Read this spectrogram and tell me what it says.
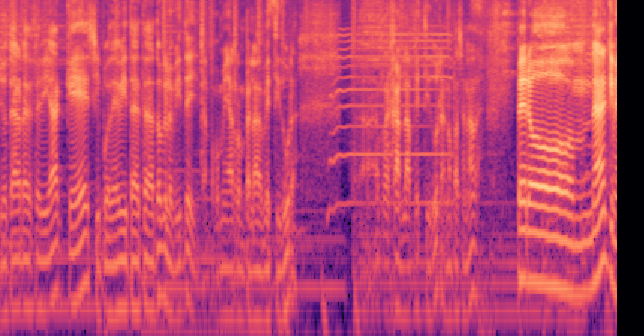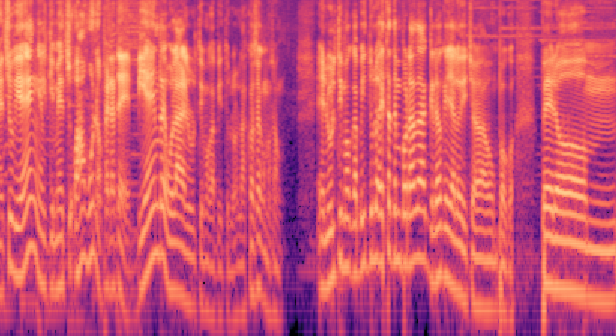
yo te agradecería que si puedes evitar este dato, que lo evites. Y tampoco me voy a romper las vestiduras. A rajar las vestiduras, no pasa nada. Pero mm, nada, el Kimetsu bien, el Kimetsu. Ah, bueno, espérate, bien regular el último capítulo, las cosas como son. El último capítulo, esta temporada creo que ya lo he dicho un poco. Pero mm,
